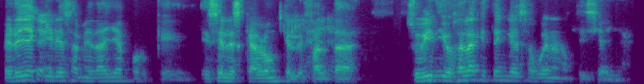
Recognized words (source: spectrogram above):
pero ella quiere esa medalla porque es el escalón que le falta subir y ojalá que tenga esa buena noticia ya.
